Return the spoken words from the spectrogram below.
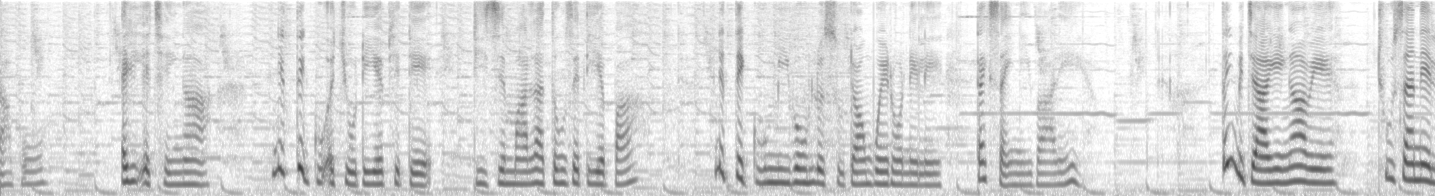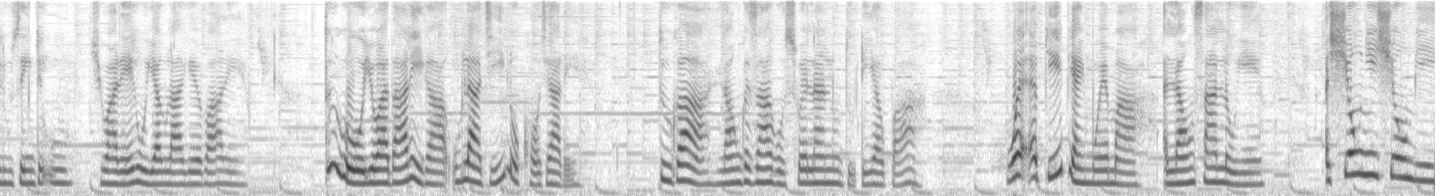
တာပေါ့အဲ့ဒီအချိန်ကနှစ်တစ်ကူအကြိုတရက်ဖြစ်တဲ့ဒီဇင်ဘာလ31ရက်ပါ နှစ်တစ်ကူမီဘုံလွတ်ဆူတောင်းပွဲတော်နဲ့လေတိုက်ဆိုင်နေပါတယ်။တိတ်မကြခင်ကပဲထူဆန်းတဲ့လူစိမ်းတူရွာထဲကိုရောက်လာခဲ့ပါတယ်။သူ့ကိုရွာသားတွေကဦးလာကြီးလို့ခေါ်ကြတယ်သူကလောင်းကစားကိုဆွဲလန်းလွန်းသူတစ်ယောက်ပါဝက်အပြေးပြိုင်ပွဲမှာအလောင်းစားလို့ရင်အရှုံးကြီးရှုံးပြီး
